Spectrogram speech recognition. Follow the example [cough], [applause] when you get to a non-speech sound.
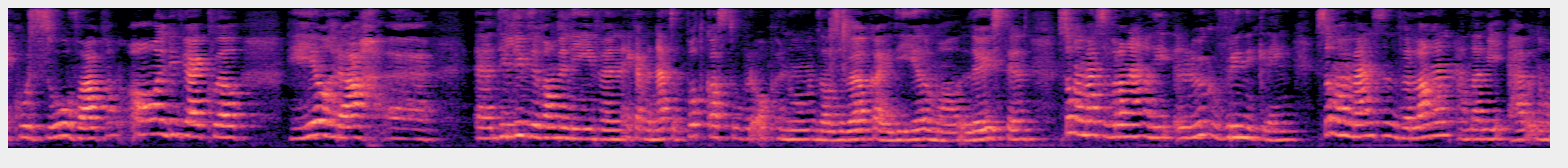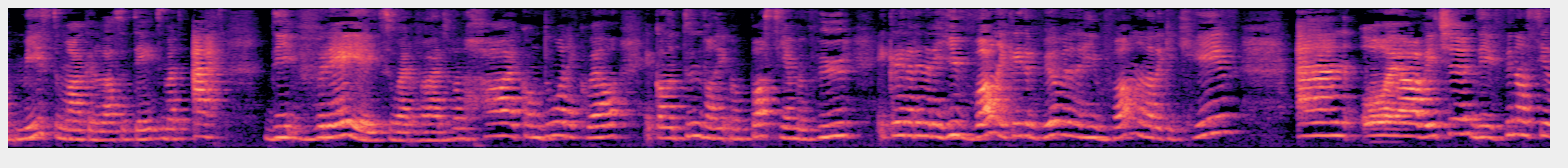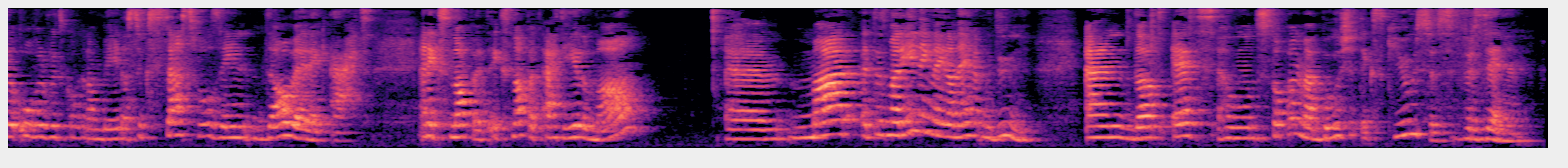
Ik hoor zo vaak van, oh Olivia, ik wil heel graag... Uh, uh, die liefde van mijn leven. Ik heb er net een podcast over opgenomen. Dus als je wel kan je die helemaal luisteren. Sommige mensen verlangen naar die leuke vriendenkring. Sommige mensen verlangen, en daarmee heb ik nog het meest te maken de laatste tijd, met echt die vrijheid zo ervaren. Van, ha, ik kan doen wat ik wil. Ik kan het doen vanuit mijn passie en mijn vuur. Ik krijg daar energie van. Ik krijg er veel meer energie van dan dat ik geef. En oh ja, weet je, die financiële overvloed komt er dan bij. Dat succesvol zijn, dat ik echt. En ik snap het. Ik snap het echt helemaal. Um, maar het is maar één ding dat je dan eigenlijk moet doen. En dat is gewoon stoppen met bullshit excuses verzinnen.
